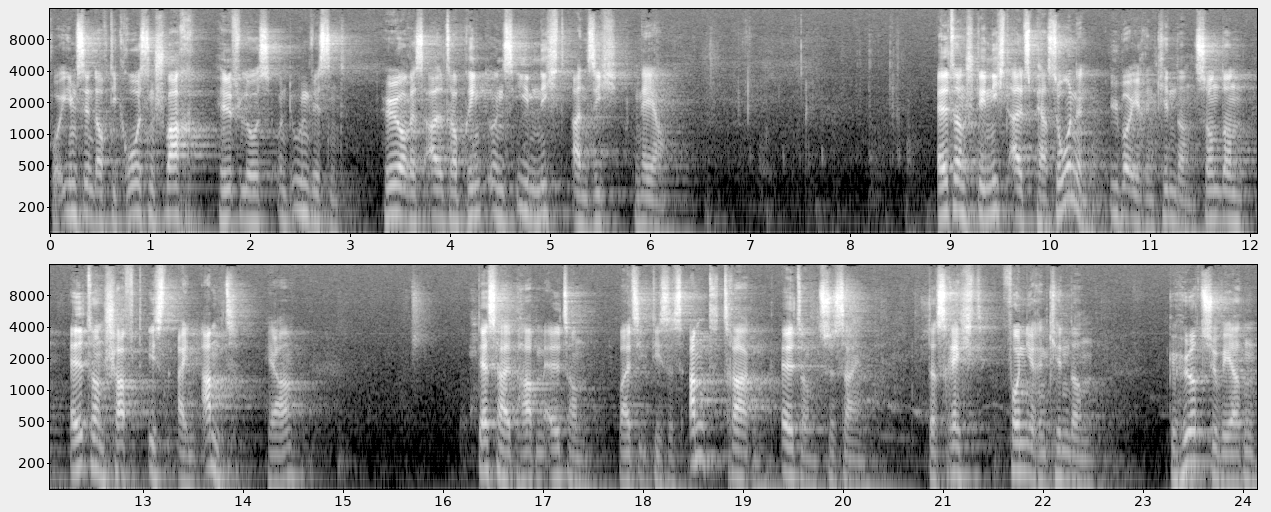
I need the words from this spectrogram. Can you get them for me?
Vor ihm sind auch die Großen schwach, hilflos und unwissend. Höheres Alter bringt uns ihm nicht an sich näher. Eltern stehen nicht als Personen über ihren Kindern, sondern Elternschaft ist ein Amt. Ja? Deshalb haben Eltern, weil sie dieses Amt tragen, Eltern zu sein, das Recht von ihren Kindern gehört zu werden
